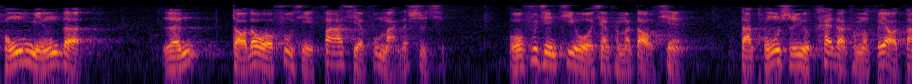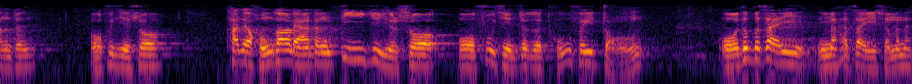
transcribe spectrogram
同名的人找到我父亲发泄不满的事情。我父亲替我向他们道歉，但同时又开导他们不要当真。我父亲说，他在《红高粱》中第一句就说：“我父亲这个土匪种，我都不在意，你们还在意什么呢？”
